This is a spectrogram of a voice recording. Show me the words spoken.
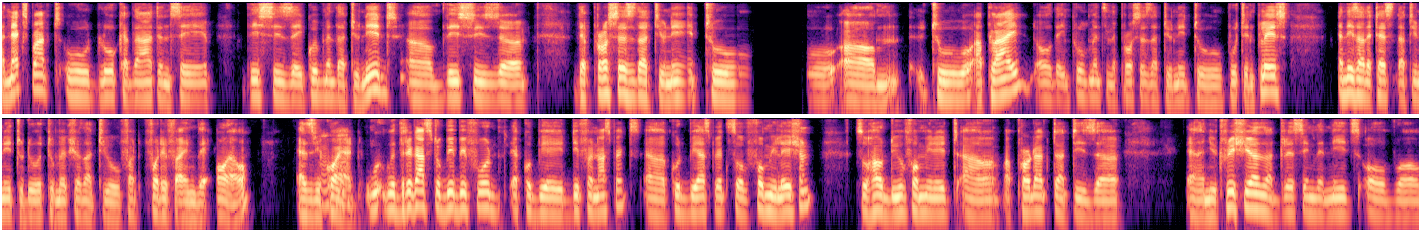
an expert would look at that and say, this is the equipment that you need. Uh, this is uh, the process that you need to um, to apply or the improvements in the process that you need to put in place. And these are the tests that you need to do to make sure that you're fortifying the oil as mm-hmm. required. Mm-hmm. with regards to baby food, it could be different aspects. Uh, could be aspects of formulation. So how do you formulate uh, a product that is uh, uh addressing the needs of uh,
